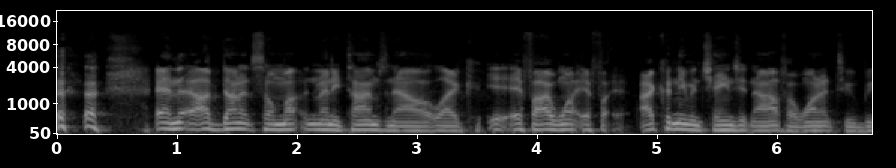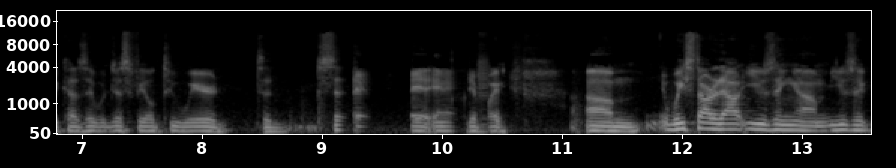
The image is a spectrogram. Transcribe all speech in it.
and I've done it so many times now. Like if I want, if I, I, couldn't even change it now if I wanted to because it would just feel too weird to say it in a different way. Um, we started out using um, music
